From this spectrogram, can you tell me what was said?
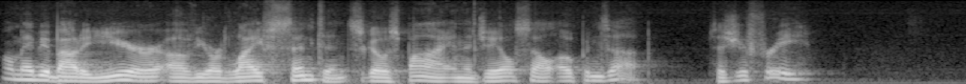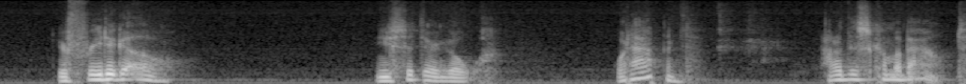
well, maybe about a year of your life sentence goes by and the jail cell opens up, says you're free. You're free to go. And you sit there and go, what happened? How did this come about?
